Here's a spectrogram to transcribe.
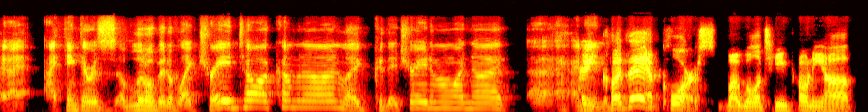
I, I think there was a little bit of like trade talk coming on. Like, could they trade him and whatnot? Uh, I I mean, mean, could they? Of course, but will a team pony up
